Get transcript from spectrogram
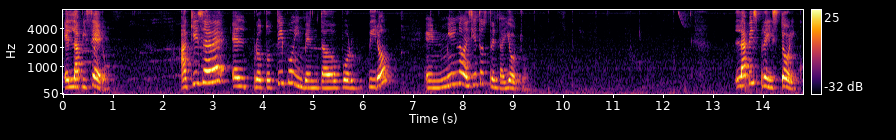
El lapicero. Aquí se ve el prototipo inventado por Viro en 1938. Lápiz prehistórico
